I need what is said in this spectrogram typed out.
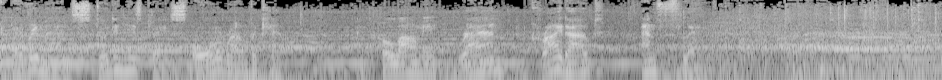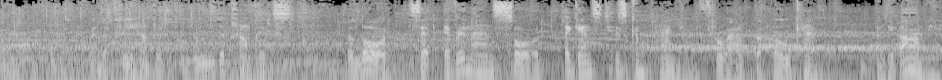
And every man stood in his place all around the camp. And the whole army ran and cried out and fled. When the three hundred blew the trumpets, the Lord set every man's sword against his companion throughout the whole camp, and the army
